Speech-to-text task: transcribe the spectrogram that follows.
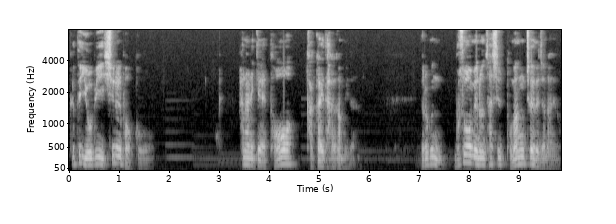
그때 욥이 신을 벗고 하나님께 더 가까이 다가갑니다. 여러분 무서우면은 사실 도망쳐야 되잖아요.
